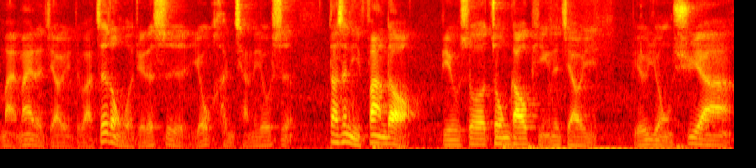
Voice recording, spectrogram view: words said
买卖的交易，对吧？这种我觉得是有很强的优势。但是你放到比如说中高频的交易，比如永续啊，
